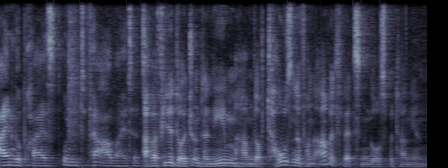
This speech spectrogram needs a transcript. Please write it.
eingepreist und verarbeitet. Aber viele deutsche Unternehmen haben doch Tausende von Arbeitsplätzen in Großbritannien.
